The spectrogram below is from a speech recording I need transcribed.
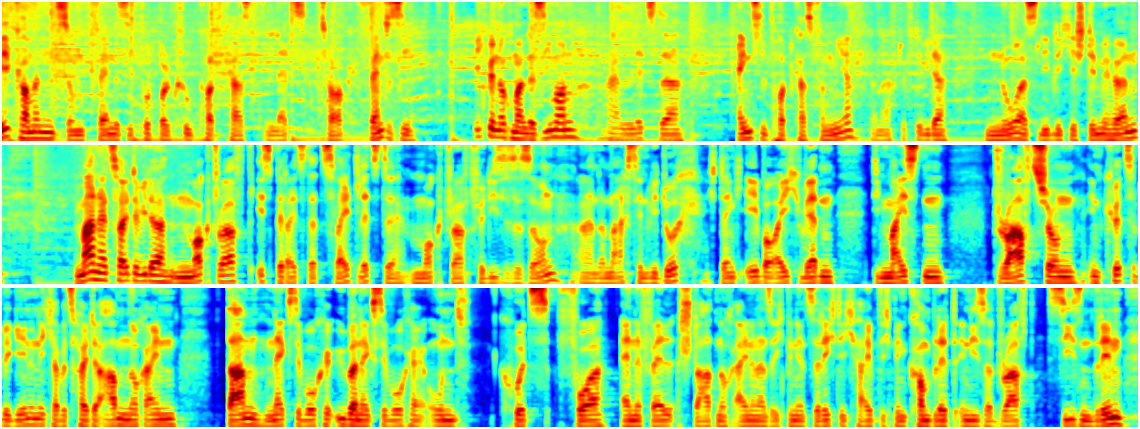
Willkommen zum Fantasy Football Crew Podcast Let's Talk Fantasy. Ich bin nochmal der Simon, äh, letzter Einzelpodcast von mir. Danach dürft ihr wieder Noahs liebliche Stimme hören. Wir machen jetzt heute wieder einen Mockdraft, ist bereits der zweitletzte Mockdraft für diese Saison. Äh, danach sind wir durch. Ich denke, eh bei euch werden die meisten Drafts schon in Kürze beginnen. Ich habe jetzt heute Abend noch einen, dann nächste Woche, übernächste Woche und kurz vor NFL-Start noch einen. Also ich bin jetzt richtig hyped. Ich bin komplett in dieser Draft-Season drin.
